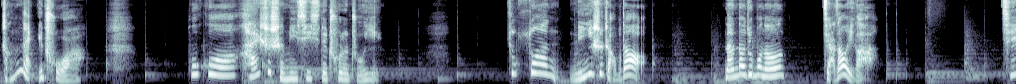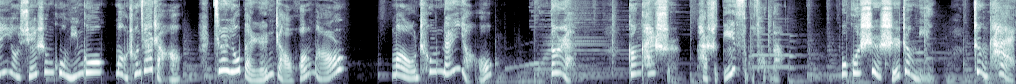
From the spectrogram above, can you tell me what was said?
整哪一出啊？”不过还是神秘兮兮的出了主意，就算你一时找不到。难道就不能假造一个？前有学生雇民工冒充家长，今儿有本人找黄毛冒充男友。当然，刚开始他是第一次不从的。不过事实证明，正太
